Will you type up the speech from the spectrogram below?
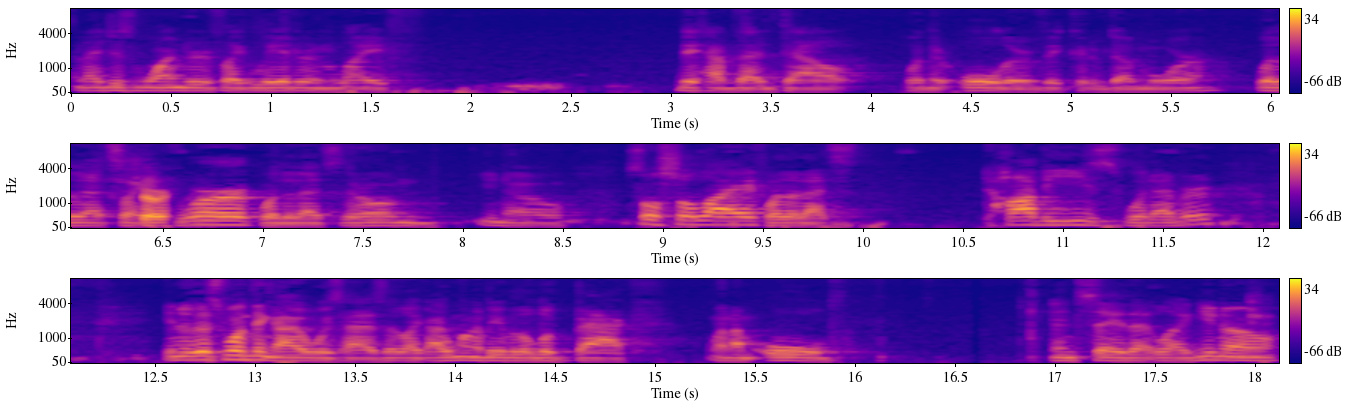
And I just wonder if, like, later in life, they have that doubt when they're older if they could have done more. Whether that's like sure. work, whether that's their own, you know, social life, whether that's hobbies, whatever. You know, that's one thing I always has that like I want to be able to look back when I'm old and say that like, you know,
